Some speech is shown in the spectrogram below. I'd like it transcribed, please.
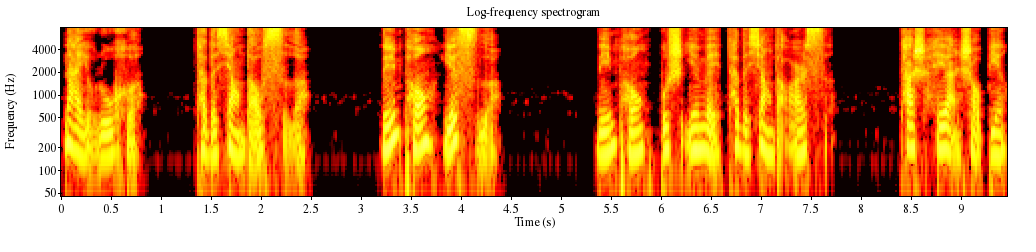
那又如何？他的向导死了，林鹏也死了。林鹏不是因为他的向导而死，他是黑暗哨兵。”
